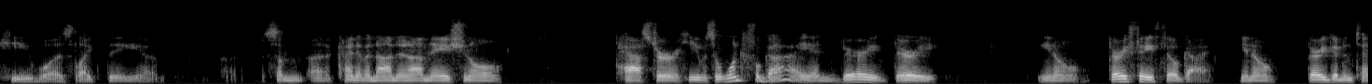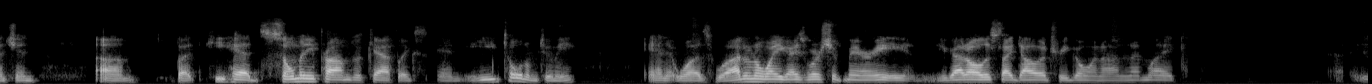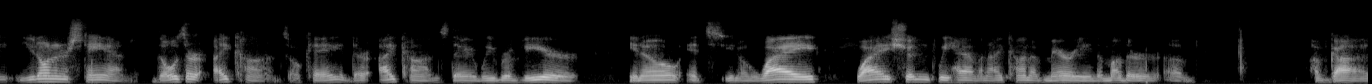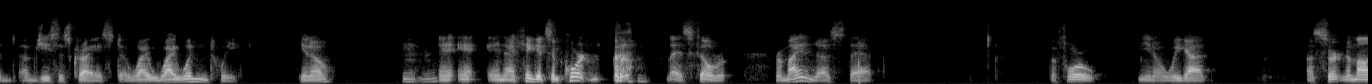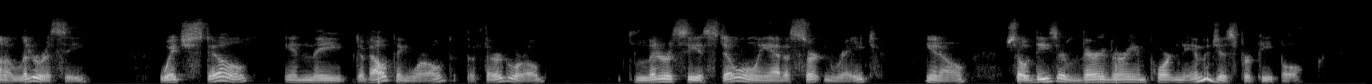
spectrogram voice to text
he was like the uh, some uh, kind of a non-denominational pastor. He was a wonderful guy and very, very, you know, very faithful guy. You know, very good intention. Um, but he had so many problems with Catholics, and he told them to me. And it was, well, I don't know why you guys worship Mary, and you got all this idolatry going on. And I'm like, you don't understand. Those are icons, okay? They're icons. They we revere. You know, it's you know why why shouldn't we have an icon of Mary, the mother of of God, of Jesus Christ. Uh, why why wouldn't we? You know, Mm-hmm. and, and, I think it's important, as Phil reminded us, that before you know we got a certain amount of literacy, which still in the developing world, the third world, literacy is still only at a certain rate. You know, so these are very very important images for people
